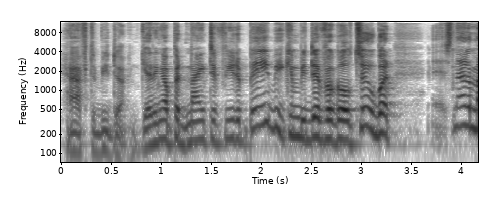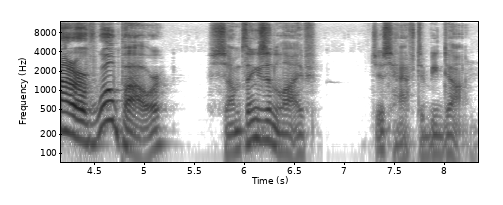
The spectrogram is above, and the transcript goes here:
have to be done. Getting up at night to feed a baby can be difficult too, but it's not a matter of willpower. Some things in life just have to be done.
